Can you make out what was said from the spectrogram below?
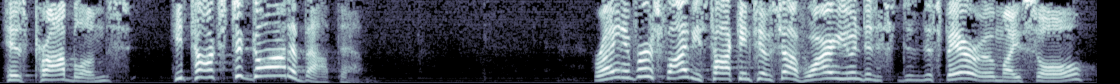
his problems. He talks to God about them. Right? In verse 5, he's talking to himself. Why are you in despair, O my soul?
